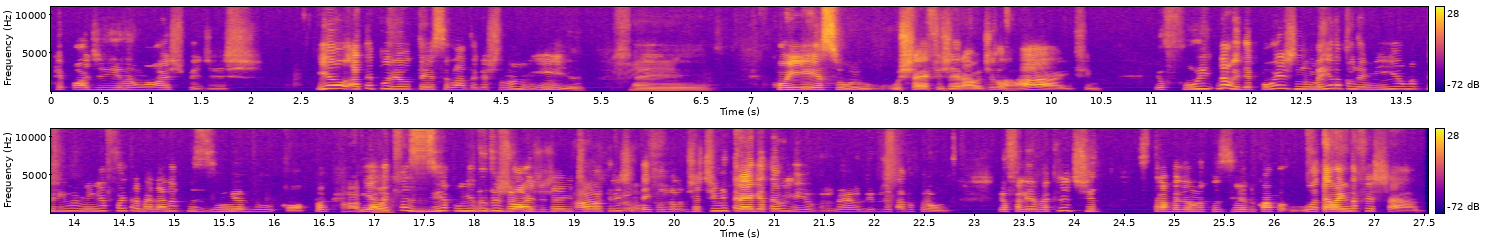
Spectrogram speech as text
Porque pode ir, não hóspedes. E eu, até por eu ter esse lado da gastronomia, é, conheço o, o chefe geral de lá, enfim. Eu fui. Não, e depois, no meio da pandemia, uma prima minha foi trabalhar na cozinha do Copa. Ah, e ela que fazia a comida do Jorge, gente. Ah, eu não acreditei. Pronto. Quando ela, já tinha entregue até o livro, né? O livro já estava pronto. Eu falei, eu não acredito. Trabalhando na cozinha do Copa, o hotel ainda fechado.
